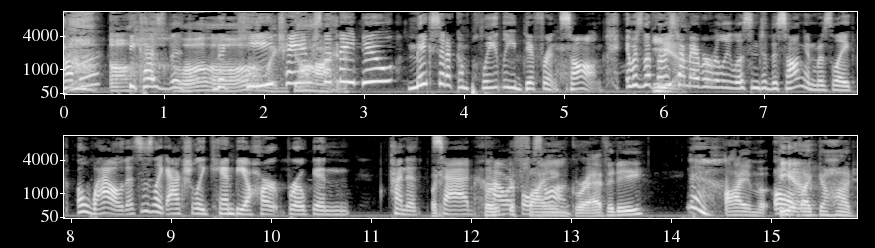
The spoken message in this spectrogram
Cover oh. because the oh the key my change God. that they do makes it a completely different song. It was the first Yeah. time I ever really listened to the song and was like, "Oh wow, this is like actually can be a heartbroken kind of sad, Her powerful defying song." gravity. I am. Oh Yeah. my god!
